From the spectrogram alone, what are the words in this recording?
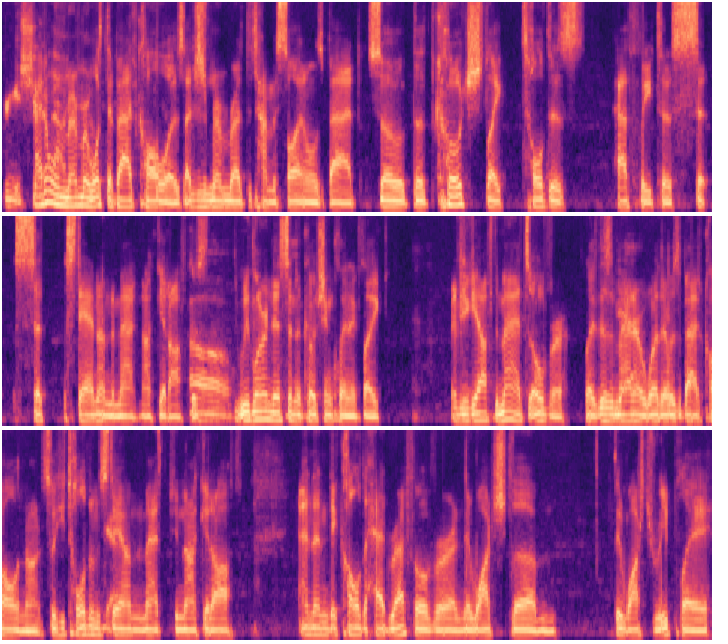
bring it. Shit I don't remember what the bad call was. I just remember at the time I saw it and it was bad. So the coach like told his athlete to sit, sit, stand on the mat, not get off. Oh. we learned this in the coaching clinic. Like, if you get off the mat, it's over. Like, it doesn't Yeah. matter whether it was a bad call or not. So he told him to stay Yeah. on the mat, do not get off. And then they called the head ref over and they watched the um, they watched the replay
